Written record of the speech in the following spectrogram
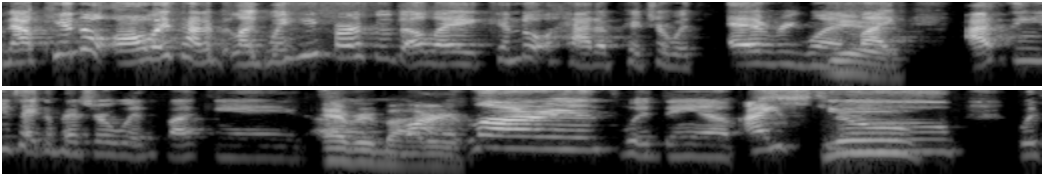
Now Kendall always had a like when he first moved to LA. Kendall had a picture with everyone. Yeah. Like I seen you take a picture with fucking uh, Everybody. Martin Lawrence, with damn Ice Snoop. Cube, with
